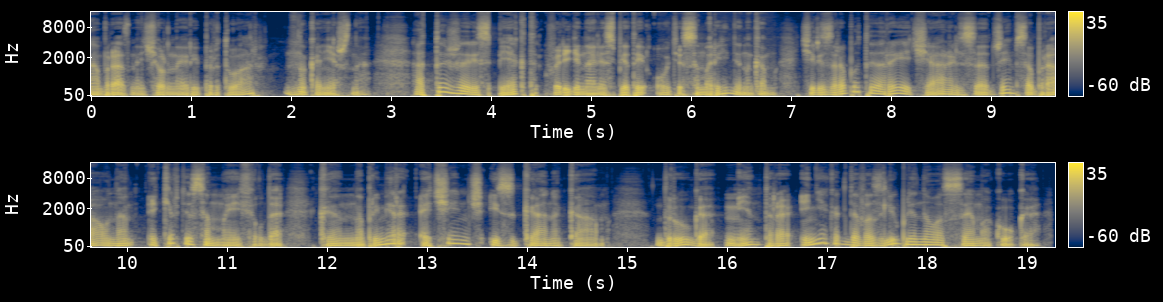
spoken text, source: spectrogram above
разнообразный черный репертуар, ну, конечно. А той же «Респект» в оригинале спетый Отисом Рейдингом через работы Рэя Чарльза, Джеймса Брауна и Кертиса Мейфилда к, например, «A Change is Gonna Come» друга, ментора и некогда возлюбленного Сэма Кука –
